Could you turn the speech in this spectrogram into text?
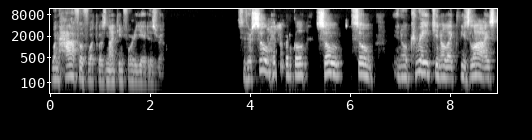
one half of what was 1948 Israel. See, they're so hypocritical, so, so, you know, create, you know, like these lies,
